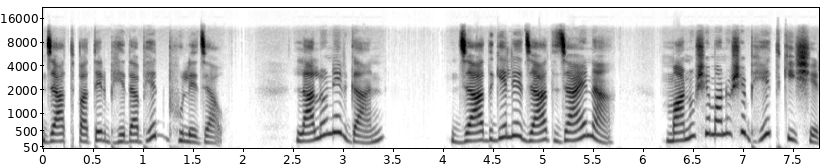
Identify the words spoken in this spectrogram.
জাতপাতের ভেদাভেদ ভুলে যাও। লালনের গান, জাত গেলে জাত যায় না, মানুষে মানুষে ভেদ কিসের?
